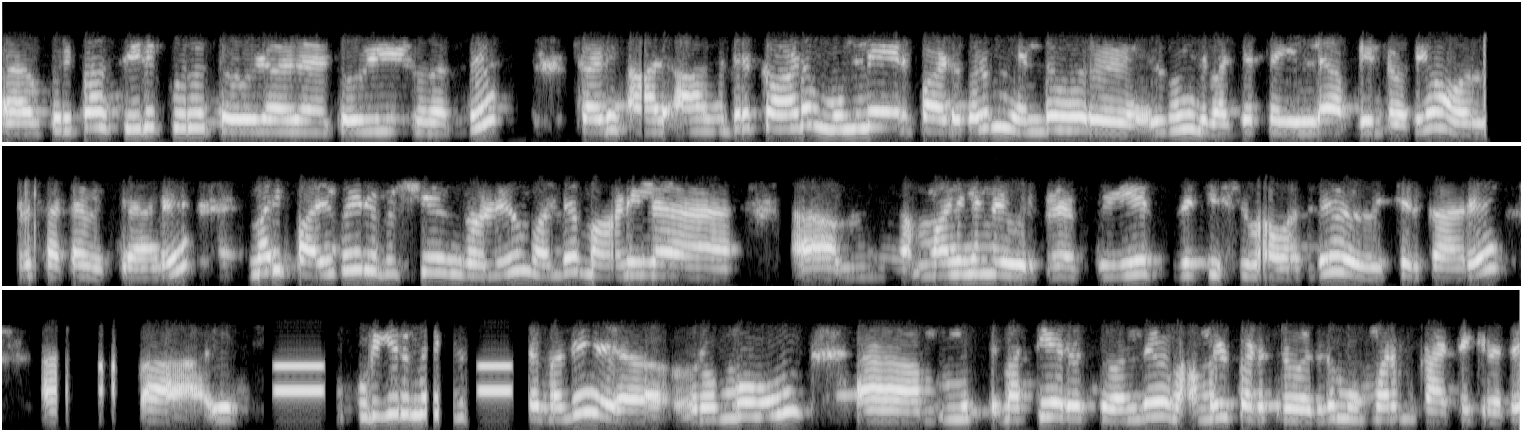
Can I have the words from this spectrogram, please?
அஹ், குறிப்பா சிறு குறு தொழிலாளர் தொழில் வந்து கடி- அதற்கான முன்னேற்பாடுகளும் எந்த ஒரு இதுவும் இந்த பட்ஜெட்ல இல்லை அப்படின்றதையும் அவர் குற்றச்சாட்டை வைக்கிறாரு இது மாதிரி பல்வேறு விஷயங்களையும் வந்து மாநில மாநிலங்கள் உறுப்பினர் பி. திருச்சி சிவா வந்து வச்சிருக்காரு. குடியுரிமை வந்து ரொம்பவும் மத்திய அரசு வந்து அமல்படுத்துவதில் மும்முரம் காட்டுகிறது.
